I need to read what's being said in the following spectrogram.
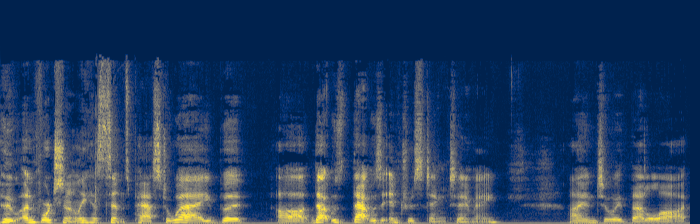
who unfortunately has since passed away but uh, that was that was interesting to me. I enjoyed that a lot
